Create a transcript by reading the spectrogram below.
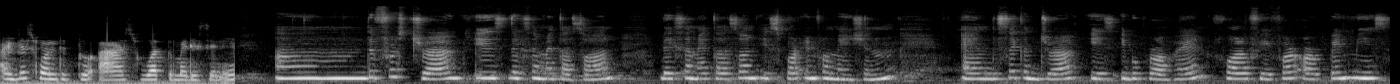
I just wanted to ask what the medicine is. The first drug is dexamethasone. Dexamethasone is for inflammation And the second drug is ibuprofen for fever or pain, miss.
